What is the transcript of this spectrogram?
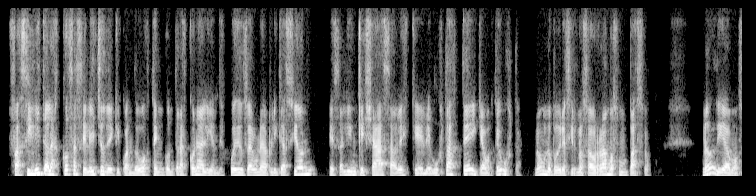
facilita las cosas el hecho de que cuando vos te encontrás con alguien después de usar una aplicación, es alguien que ya sabes que le gustaste y que a vos te gusta. ¿no? Uno podría decir, nos ahorramos un paso. ¿no? Digamos,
